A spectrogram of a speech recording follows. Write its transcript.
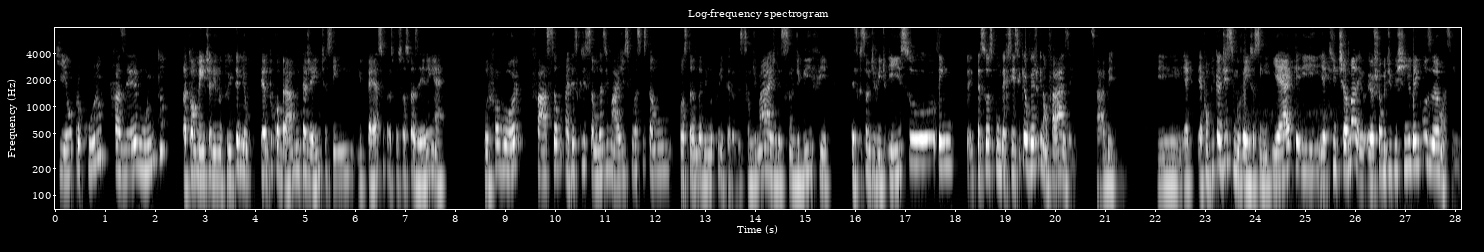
que eu procuro fazer muito atualmente ali no Twitter e eu tento cobrar muita gente assim e peço para as pessoas fazerem é, por favor, façam a descrição das imagens que vocês estão postando ali no Twitter, a descrição de imagem, descrição de GIF, descrição de vídeo. E isso tem pessoas com deficiência que eu vejo que não fazem, sabe? E é, é complicadíssimo ver isso, assim. E é, e, é que a gente chama, eu, eu chamo de bichinho da inclusão, assim.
